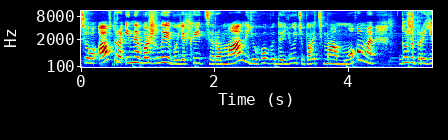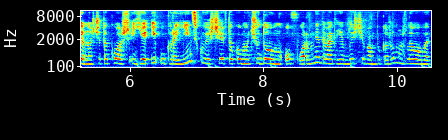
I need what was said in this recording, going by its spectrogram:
цього автора, і неважливо, який це роман, його видають багатьма мовами. Дуже приємно, що також є і українською, ще й в такому чудовому оформленні. Давайте я ближче вам покажу. Можливо, ви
